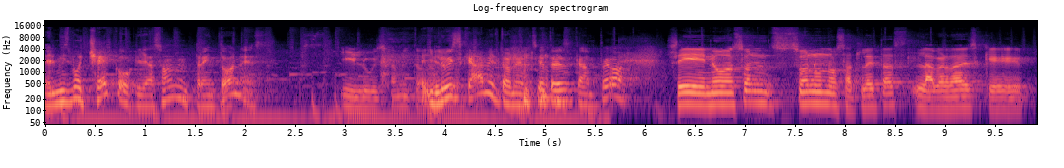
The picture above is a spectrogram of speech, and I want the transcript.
el mismo Checo, que ya son treintones. Y Luis Hamilton. Y Luis Hamilton, el siete veces campeón. Sí, no, son, son unos atletas, la verdad es que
